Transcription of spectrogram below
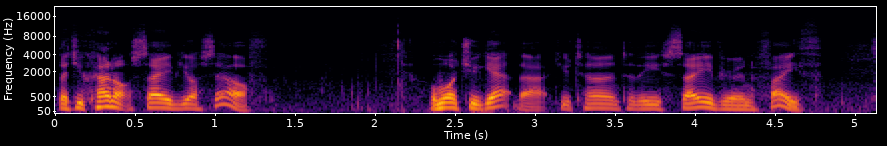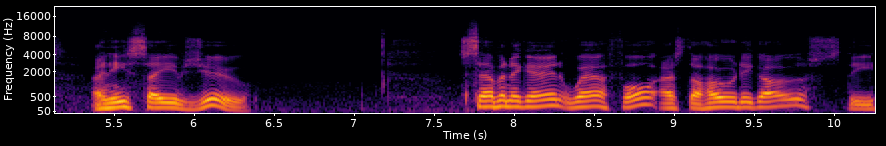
that you cannot save yourself. And once you get that, you turn to the Saviour in faith, and He saves you. 7 again, wherefore, as the Holy Ghost, the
